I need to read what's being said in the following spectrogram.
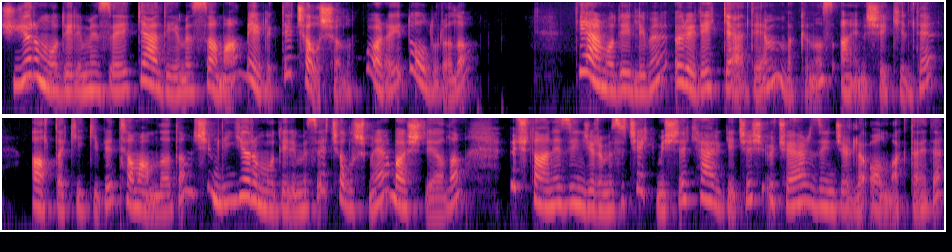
Şu yarım modelimize geldiğimiz zaman birlikte çalışalım. Bu arayı dolduralım. Diğer modelimi örerek geldim. Bakınız aynı şekilde alttaki gibi tamamladım. Şimdi yarım modelimize çalışmaya başlayalım. 3 tane zincirimizi çekmiştik. Her geçiş üçer zincirle olmaktaydı.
